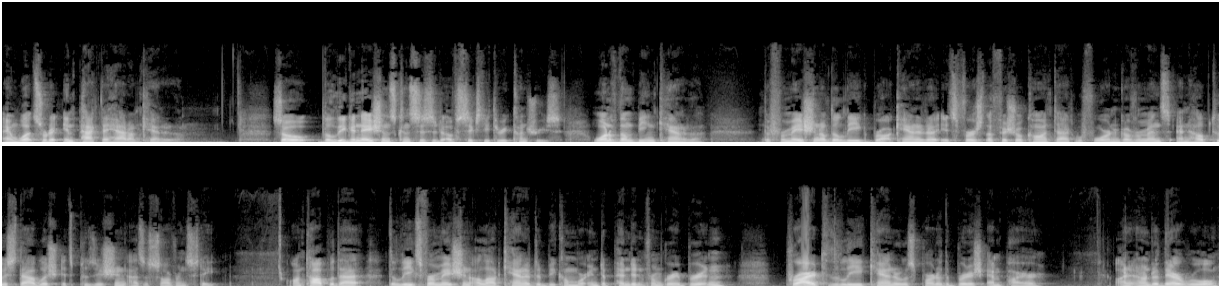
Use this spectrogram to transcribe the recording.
and what sort of impact they had on Canada. So, the League of Nations consisted of 63 countries, one of them being Canada. The formation of the League brought Canada its first official contact with foreign governments and helped to establish its position as a sovereign state. On top of that, the League's formation allowed Canada to become more independent from Great Britain. Prior to the League, Canada was part of the British Empire and under their rule.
